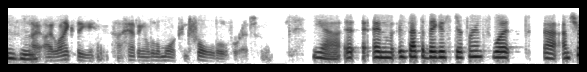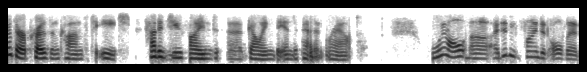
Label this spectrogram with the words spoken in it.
Mm-hmm. I, I like the uh, having a little more control over it. Yeah, and is that the biggest difference? What uh, I'm sure there are pros and cons to each. How did you find uh, going the independent route? Well, uh, I didn't find it all that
